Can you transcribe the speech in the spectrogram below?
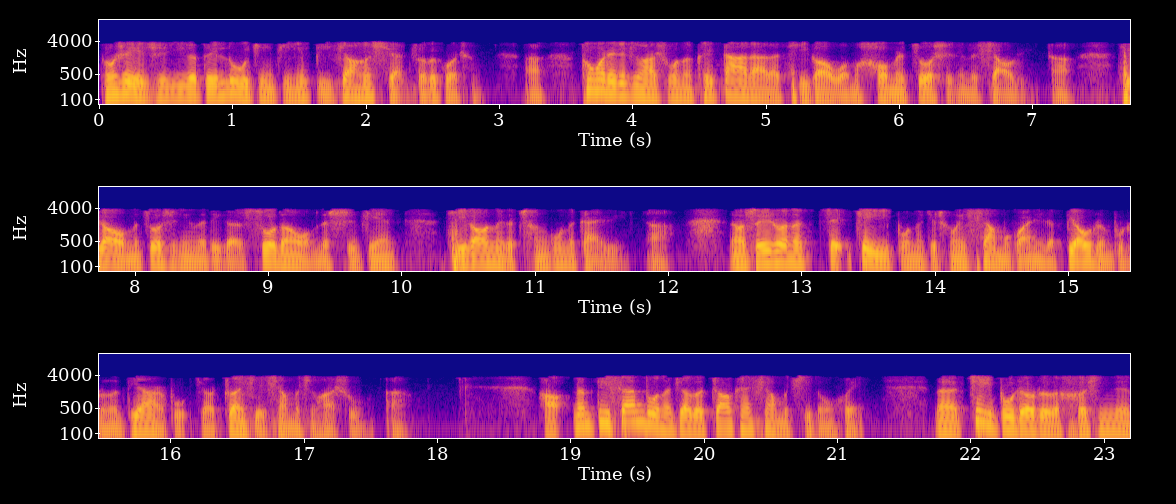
同时也是一个对路径进行比较和选择的过程啊。通过这个计划书呢，可以大大的提高我们后面做事情的效率啊，提高我们做事情的这个缩短我们的时间，提高那个成功的概率啊。那么所以说呢，这这一步呢，就成为项目管理的标准步骤的第二步，叫撰写项目计划书啊。好，那么第三步呢，叫做召开项目启动会。那这一步骤的核心的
